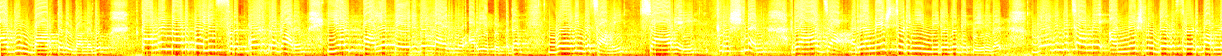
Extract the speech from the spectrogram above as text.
ആദ്യം വാർത്തകൾ വന്നതും. തമിഴ്നാട് പോലീസ് റെക്കോർഡ് പ്രകാരം ഇയാൾ പല പേരുകളിലായിരുന്നു അറിയപ്പെട്ടത്. ഗോവിന്ദസ്വാമി ചാർലി കൃഷ്ണൻ രാജ രമേശ് തുടങ്ങി നിരവധി പേരുകൾ. ഗോവിന്ദസ്വാമി അന്വേഷണ ഉദ്യോഗസ്ഥരോട് പറഞ്ഞ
